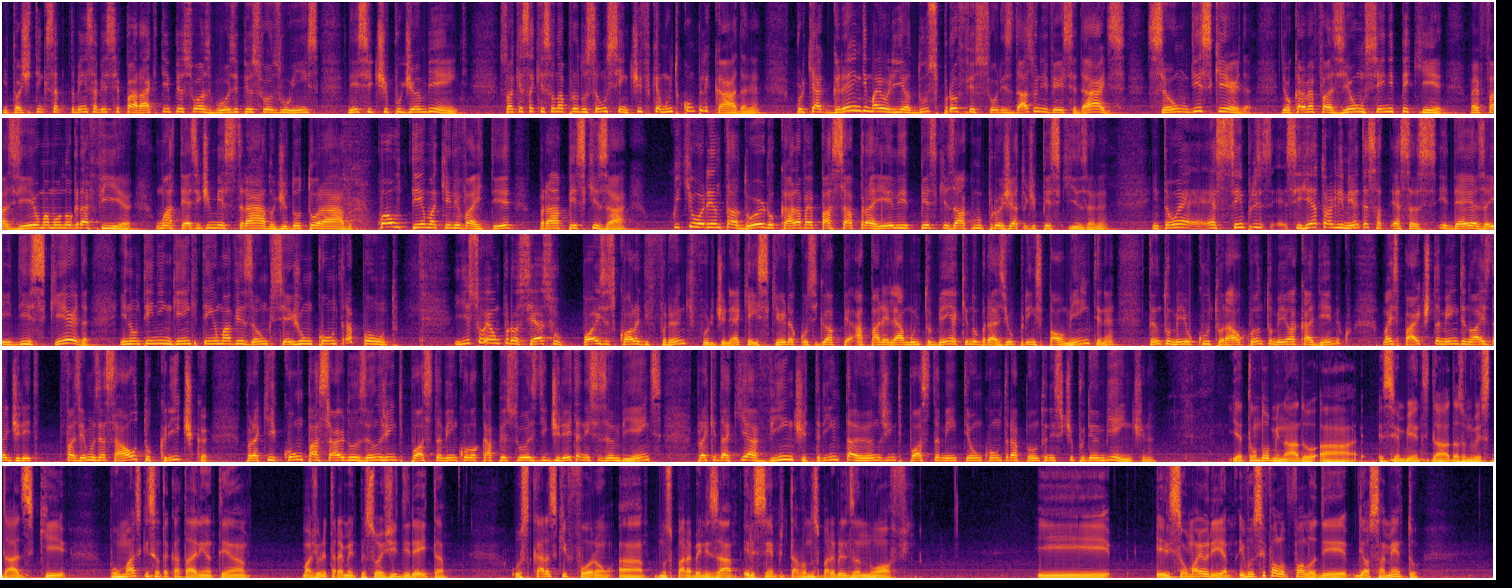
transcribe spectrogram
Então a gente tem que também saber separar que tem pessoas boas e pessoas ruins nesse tipo de ambiente. Só que essa questão da produção científica é muito complicada, né? Porque a grande maioria dos professores das universidades são de esquerda. E o cara vai fazer um CNPq, vai fazer uma monografia, uma tese de mestrado, de doutorado. Qual o tema que ele vai ter para pesquisar? O que, que o orientador do cara vai passar para ele pesquisar como projeto de pesquisa, né? Então é, é sempre se retroalimenta essa- essas ideias aí de esquerda e não tem ninguém que tenha uma visão que seja um contraponto. Isso é um processo pós-escola de Frankfurt, né? Que a esquerda conseguiu ap- aparelhar muito bem aqui no Brasil, principalmente, né? Tanto meio cultural quanto meio acadêmico, mas parte também de nós da direita fazermos essa autocrítica para que com o passar dos anos a gente possa também colocar pessoas de direita nesses ambientes, para que daqui a 20, 30 anos a gente possa também ter um contraponto nesse tipo de ambiente, né? E é tão dominado ah, esse ambiente da- das universidades que, por mais que em Santa Catarina tenha majoritariamente pessoas de direita, os caras que foram ah, nos parabenizar, eles sempre estavam nos parabenizando no off. E eles são maioria. E você falou, falou de, de orçamento.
